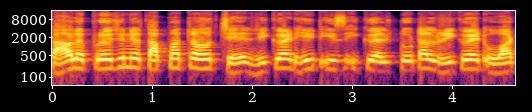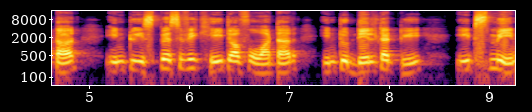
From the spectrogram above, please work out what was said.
তাহলে প্রয়োজনীয় তাপমাত্রা হচ্ছে required heat is equal total required water into specific heat of water into delta T it's mean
